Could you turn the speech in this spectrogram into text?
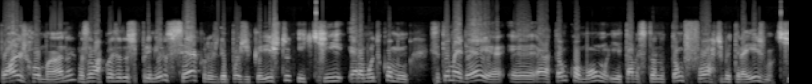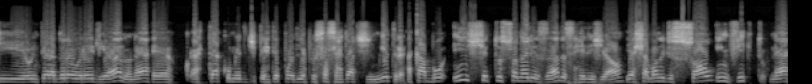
pós-romana, mas é uma coisa dos primeiros séculos depois de Cristo e que era muito comum. Você tem uma ideia, é, era tão comum e estava se tornando tão forte o mitraísmo que o imperador Aureliano, né, é, até com medo de perder poder para os sacerdotes de Mitra, acabou institucionalizando institucionalizando essa religião e a chamando de Sol Invicto, né?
